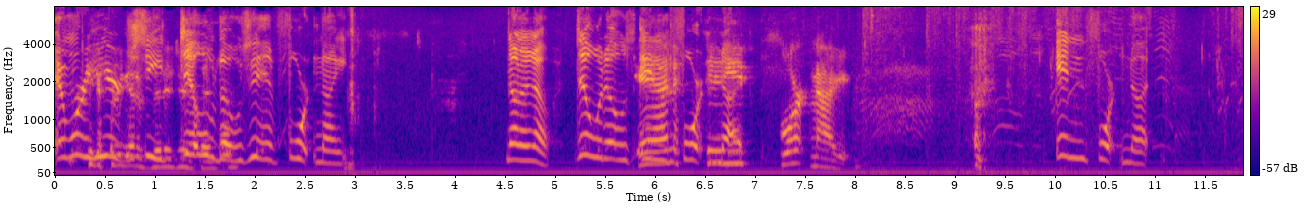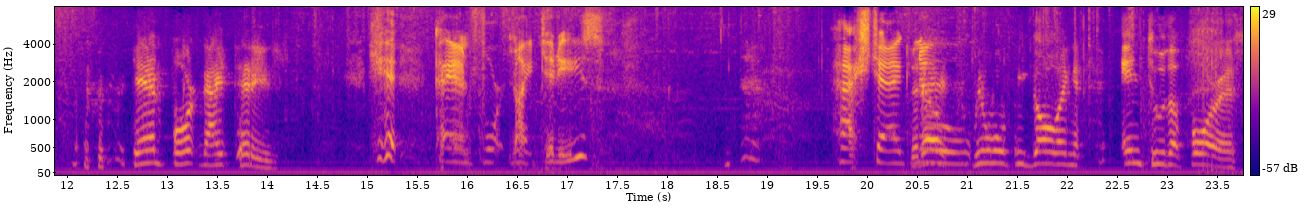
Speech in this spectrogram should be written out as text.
and we're here to see dildos in Fortnite. No, no, no. Dildos in And Fortnite. Fortnite. In Fortnite. Can Fortnite titties. Can Fortnite titties? Hashtag Today no. we will be going into the forest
